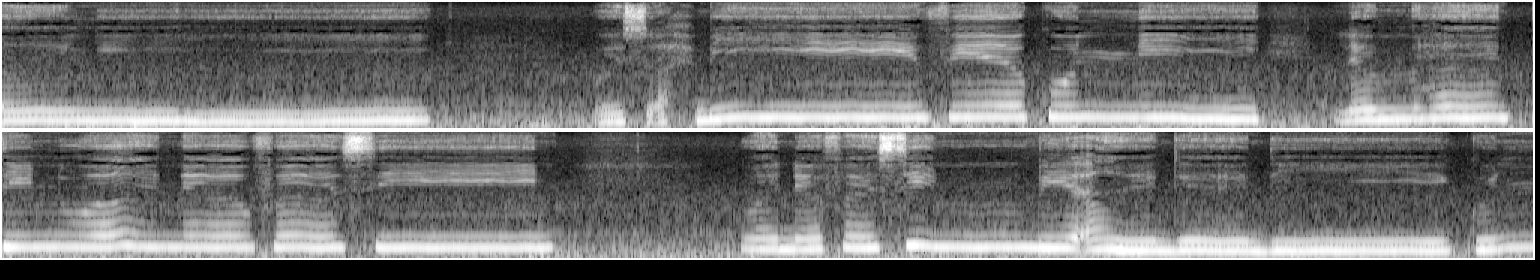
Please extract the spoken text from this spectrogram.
آله وصحبه في كل لمهة ونفس ونفس بعدد كل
